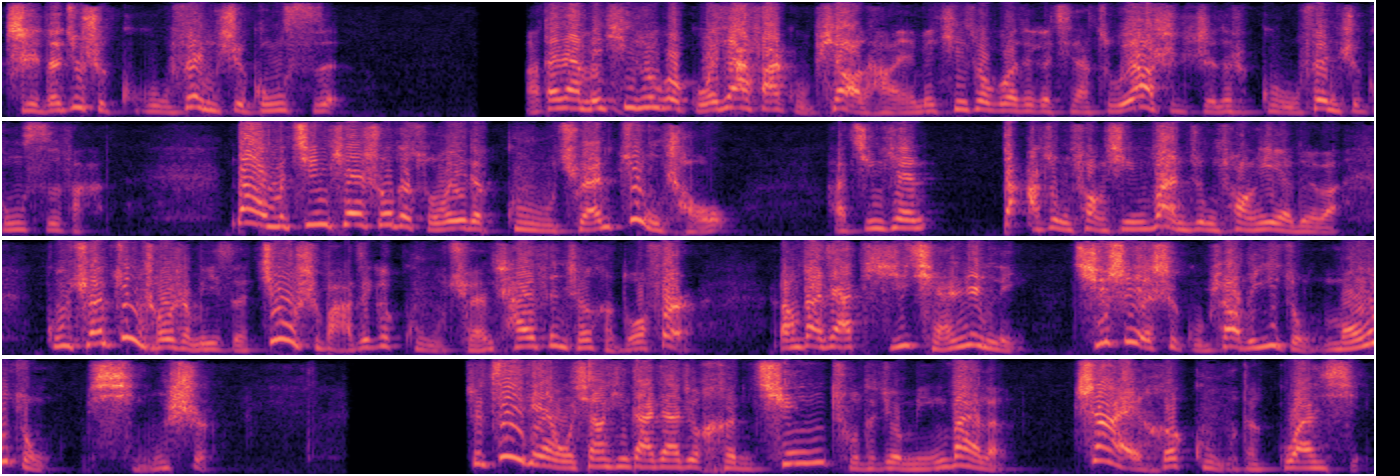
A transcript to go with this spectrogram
指的就是股份制公司啊，大家没听说过国家发股票的哈，也没听说过这个其他，主要是指的是股份制公司发的。那我们今天说的所谓的股权众筹啊，今天大众创新，万众创业，对吧？股权众筹什么意思？就是把这个股权拆分成很多份儿，让大家提前认领，其实也是股票的一种某种形式。就这一点，我相信大家就很清楚的就明白了债和股的关系。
